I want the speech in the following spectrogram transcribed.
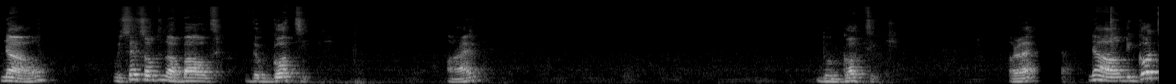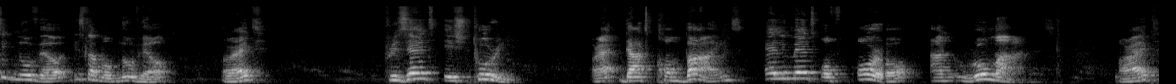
Now, we said something about the Gothic. All right? The Gothic. All right? Now, the Gothic novel, this type of novel, all right, presents a story, all right, that combines elements of horror and romance. All right?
